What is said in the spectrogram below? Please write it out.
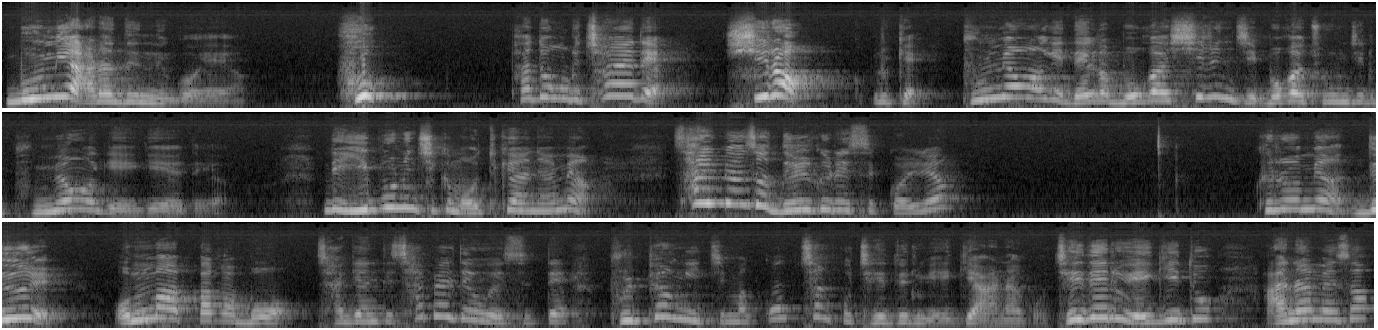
몸이 알아듣는 거예요. 훅 파동으로 쳐야 돼요. 싫어 이렇게 분명하게 내가 뭐가 싫은지 뭐가 좋은지를 분명하게 얘기해야 돼요. 근데 이분은 지금 어떻게 하냐면 살면서 늘 그랬을걸요? 그러면 늘 엄마 아빠가 뭐 자기한테 차별 대우했을 때 불평이 있지만 꾹 참고 제대로 얘기 안 하고 제대로 얘기도 안 하면서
